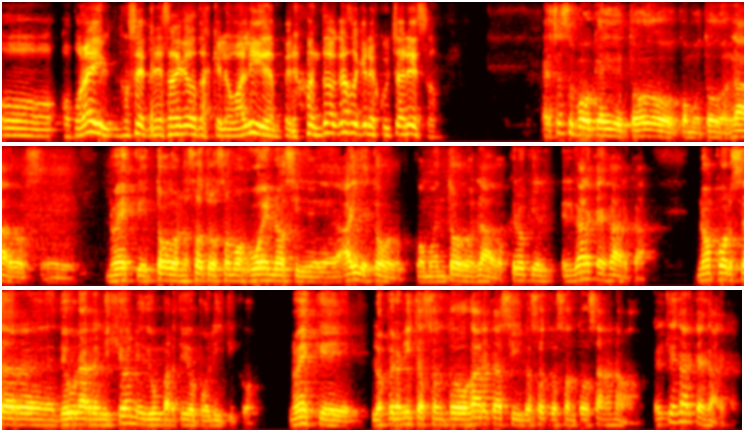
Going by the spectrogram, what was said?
o, por ahí, no sé, tenés anécdotas que lo validen, pero en todo caso quiero escuchar eso. Yo supongo que hay de todo, como todos lados. Eh, no es que todos nosotros somos buenos y hay de todo, como en todos lados. Creo que el, Garca es Garca, no por ser eh, de una religión ni de un partido político. No es que los peronistas son todos Garcas y los otros son todos sanos, no. El que es Garca es Garca.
